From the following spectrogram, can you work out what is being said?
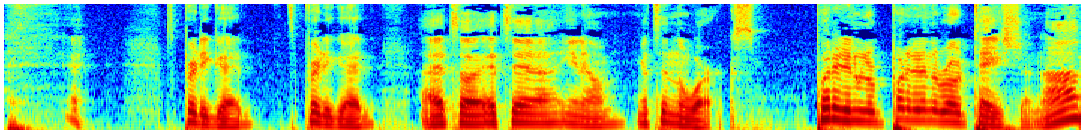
it's pretty good. Pretty good. It's a, it's a, you know, it's in the works. Put it in, put it in the rotation, huh?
